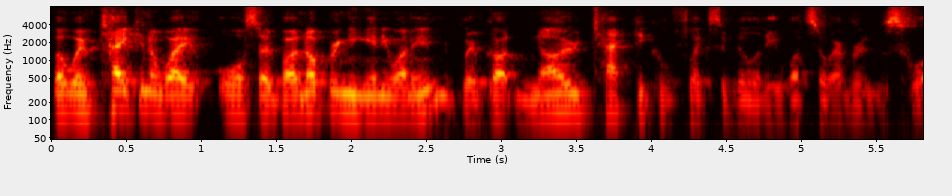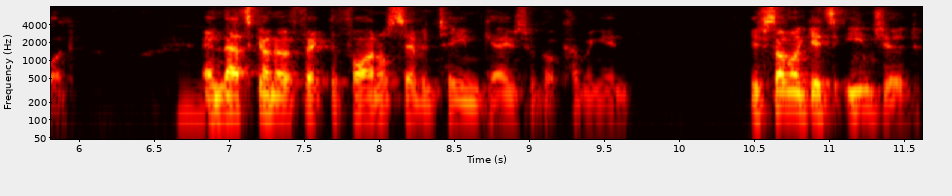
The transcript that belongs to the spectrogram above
But we've taken away also by not bringing anyone in, we've got no tactical flexibility whatsoever in the squad. Mm. And that's going to affect the final 17 games we've got coming in. If someone gets injured,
